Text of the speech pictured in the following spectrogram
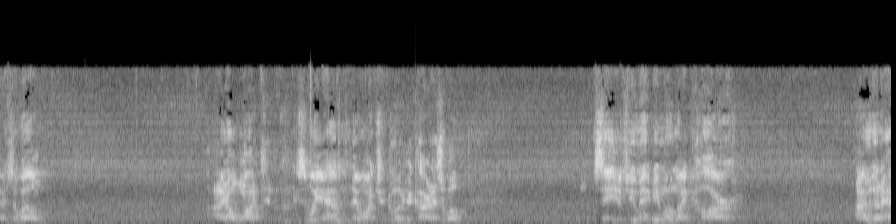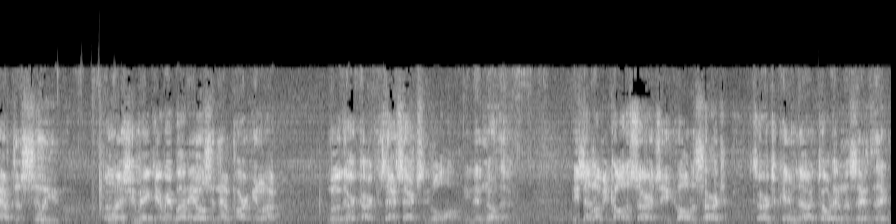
I said, well, I don't want to. He said, well, you have to. They want you to move your car. And I said, well, see, if you make me move my car, I'm going to have to sue you unless you make everybody else in that parking lot move their car, because that's actually the law. He didn't know that. He said, let me call the sergeant. He called the sergeant. The Sergeant came down and told him the same thing.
